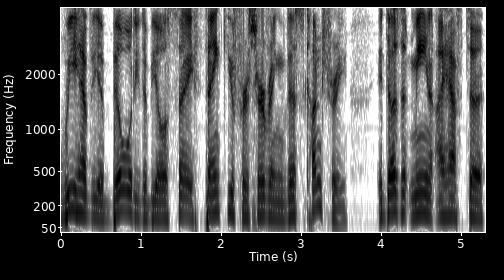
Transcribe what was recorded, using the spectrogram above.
we have the ability to be able to say thank you for serving this country. It doesn't mean i have to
